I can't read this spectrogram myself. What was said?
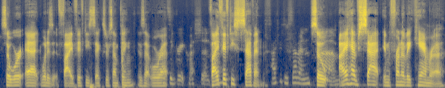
So we're at what is it, 556 or something? Is that where we're at? That's a great question. 557. 557. So Um, I have sat in front of a camera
